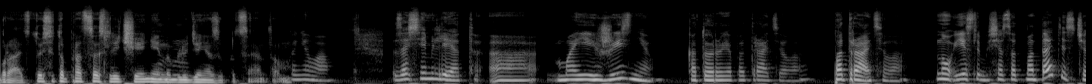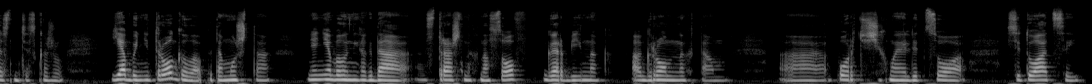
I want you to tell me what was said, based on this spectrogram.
убрать. То есть это процесс лечения и наблюдения за пациентом. Поняла. За семь лет э, моей жизни, которую я потратила, потратила, ну, если бы сейчас отмотать, если честно тебе скажу, я бы не трогала, потому что у меня не было никогда страшных носов, горбинок, огромных там, э, портящих мое лицо ситуаций.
